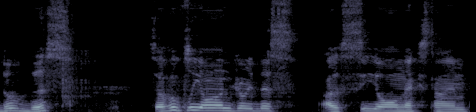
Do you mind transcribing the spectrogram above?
build this. So hopefully you all enjoyed this. I'll see you all next time.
